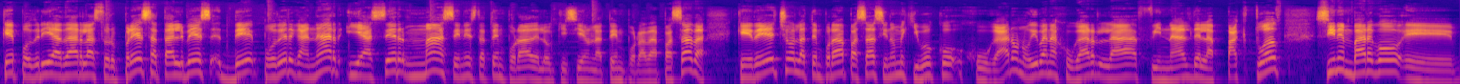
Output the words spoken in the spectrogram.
que podría dar la sorpresa tal vez de poder ganar y hacer más en esta temporada de lo que hicieron la temporada pasada. Que de hecho la temporada pasada, si no me equivoco, jugaron o iban a jugar la final de la Pac-12. Sin embargo, eh,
